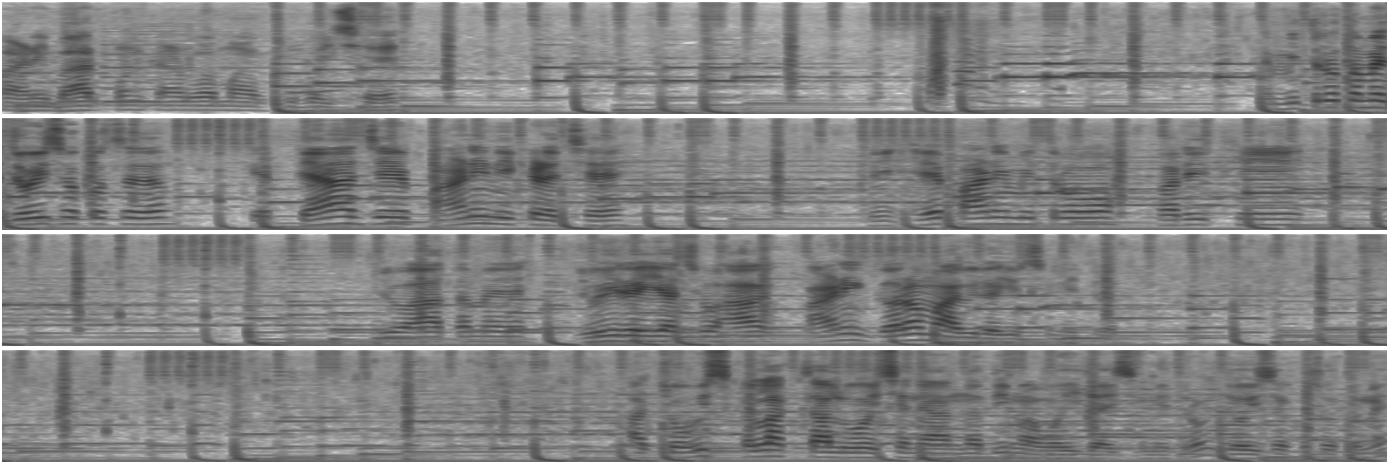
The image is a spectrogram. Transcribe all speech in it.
પાણી બહાર પણ કાઢવામાં આવતું હોય છે. મિત્રો તમે જોઈ શકો છો કે ત્યાં જે પાણી નીકળે છે ને એ પાણી મિત્રો ફરીથી જો આ તમે જોઈ રહ્યા છો, આ પાણી ગરમ આવી રહ્યું છે મિત્રો. આ ચોવીસ કલાક ચાલુ હોય છે ને આ નદીમાં વહી જાય છે મિત્રો, જોઈ શકો છો તમે.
